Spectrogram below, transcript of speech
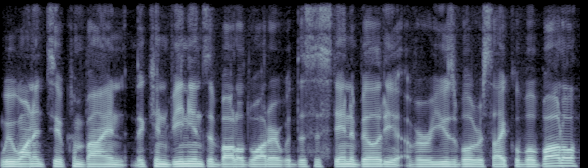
we wanted to combine the convenience of bottled water with the sustainability of a reusable, recyclable bottle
